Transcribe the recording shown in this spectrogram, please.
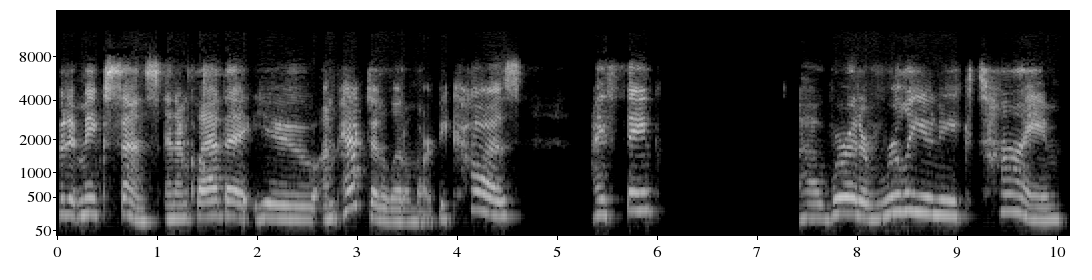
but it makes sense. And I'm glad that you unpacked it a little more because I think uh, we're at a really unique time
